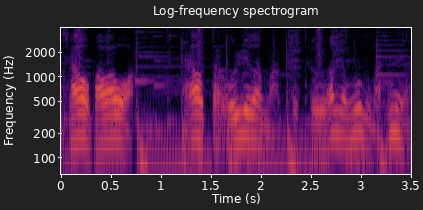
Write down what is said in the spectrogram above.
샤워 봐봐봐. 샤워 딱 올리가면 또 줄한잔 먹으면 맛있네요.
